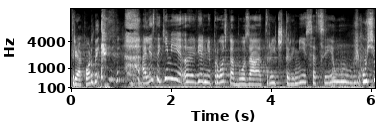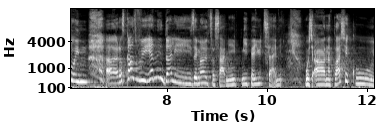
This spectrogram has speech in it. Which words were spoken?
три аккорды але з такімі вельмі проста бо за 3-4 месяцы ўсё ім расказваю яны далей займаюцца самі і пяюць самі. Ось а на класіку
